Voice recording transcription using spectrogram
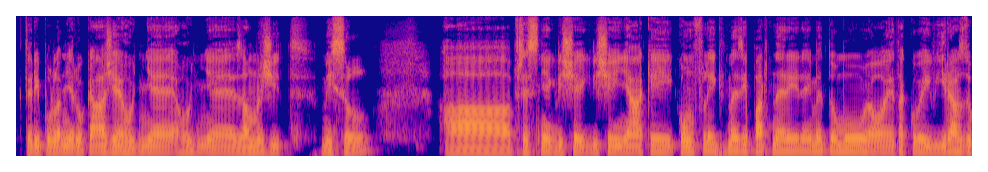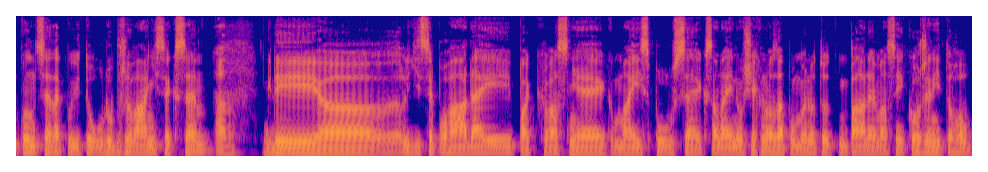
který podle mě dokáže hodně, hodně zamlžit mysl a přesně, když je, když je nějaký konflikt mezi partnery, dejme tomu, jo, je takový výraz dokonce, takový to udobřování sexem, ano. kdy uh, lidi se pohádají, pak vlastně mají spolu sex a najednou všechno zapomenuto, tím pádem vlastně kořeny toho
